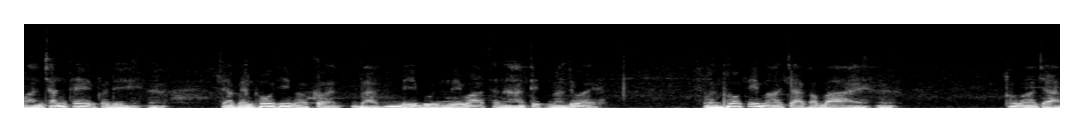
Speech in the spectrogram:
วรรค์ชั้นเทพก็ดีจะเป็นผู้ที่มาเกิดแบบมีบุญมีวาสนาติดมาด้วย ส่วนพวกที่มาจากกบายพอมาจาก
